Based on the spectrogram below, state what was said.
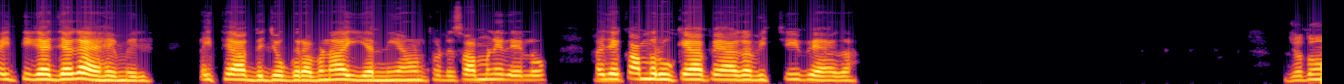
35 ਗਜ ਜਗ੍ਹਾ ਇਹ ਮੇਰੀ। ਇੱਥੇ ਆਪਦੇ ਜੋਗਰਾ ਬਣਾਈ ਜਾਂਦੀ ਆ ਹੁਣ ਤੁਹਾਡੇ ਸਾਹਮਣੇ ਦੇ ਲਓ। ਹਜੇ ਕੰਮ ਰੁਕਿਆ ਪਿਆ ਹੈਗਾ ਵਿੱਚ ਹੀ ਪਿਆ ਹੈਗਾ ਜਦੋਂ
